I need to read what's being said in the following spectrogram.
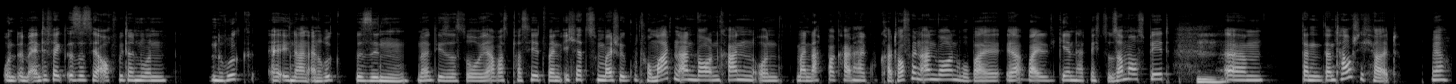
Und im Endeffekt ist es ja auch wieder nur ein, ein Rückerinnern, ein Rückbesinnen. Ne? Dieses so, ja, was passiert, wenn ich jetzt zum Beispiel gut Tomaten anbauen kann und mein Nachbar kann halt gut Kartoffeln anbauen, wobei, ja, weil die gehen halt nicht zusammen aufs Beet, mhm. ähm, dann, dann tausche ich halt. Ja,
